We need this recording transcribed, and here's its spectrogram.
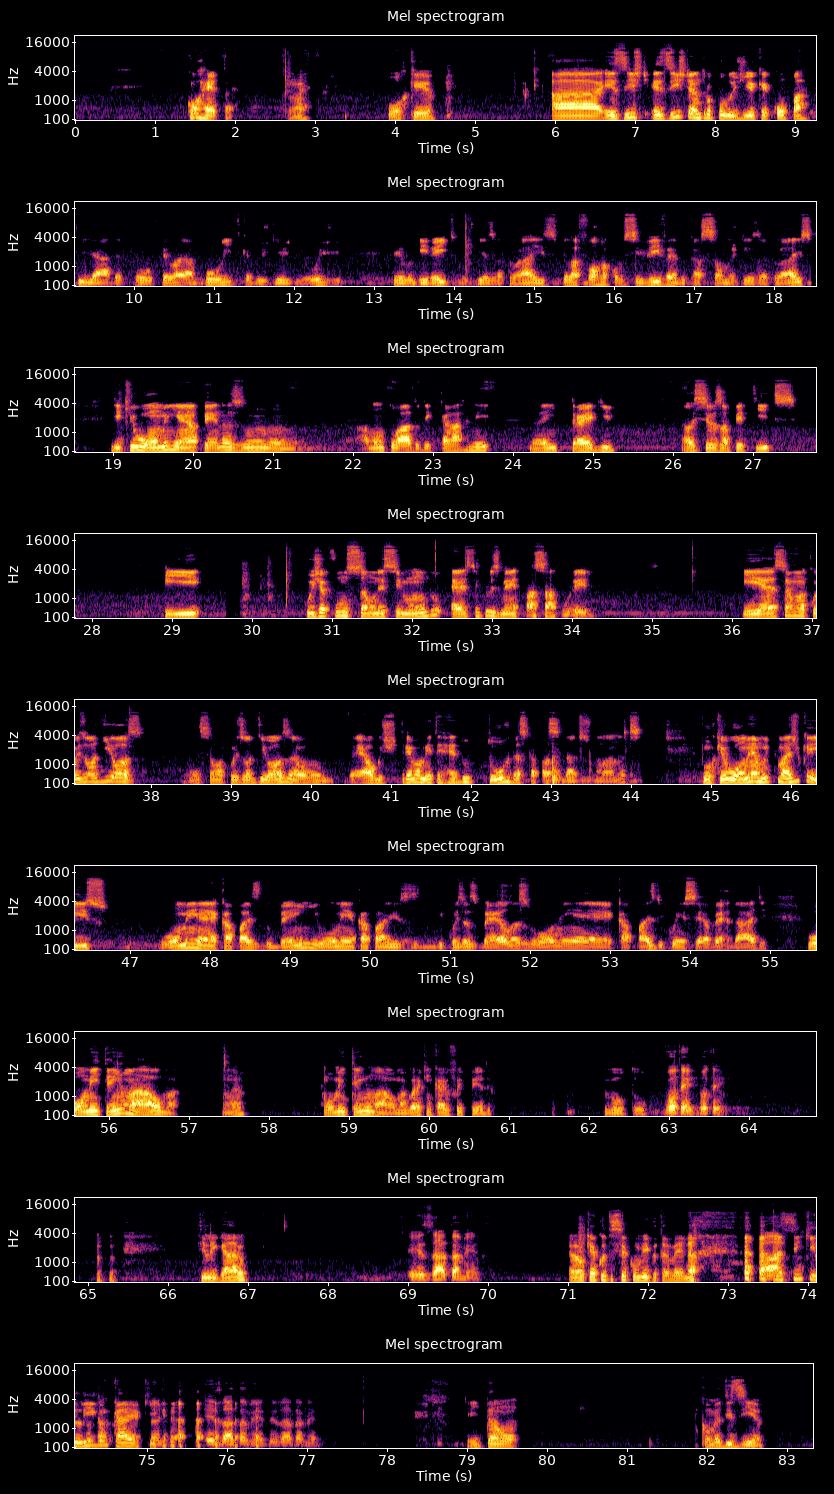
correta, é? Porque ah, existe, existe a antropologia que é compartilhada por, pela política dos dias de hoje, pelo direito nos dias atuais, pela forma como se vive a educação nos dias atuais, de que o homem é apenas um amontoado de carne né, entregue aos seus apetites e cuja função nesse mundo é simplesmente passar por ele. E essa é uma coisa odiosa. Essa é uma coisa odiosa, é, um, é algo extremamente redutor das capacidades humanas, porque o homem é muito mais do que isso. O homem é capaz do bem, o homem é capaz de coisas belas, o homem é capaz de conhecer a verdade. O homem tem uma alma, não é? O homem tem uma alma. Agora quem caiu foi Pedro. Voltou. Voltei, voltei. Te ligaram? Exatamente. É o que aconteceu comigo também, não? Ah, assim que ligam, tá. cai aqui. Exatamente, exatamente. Então, como eu dizia,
